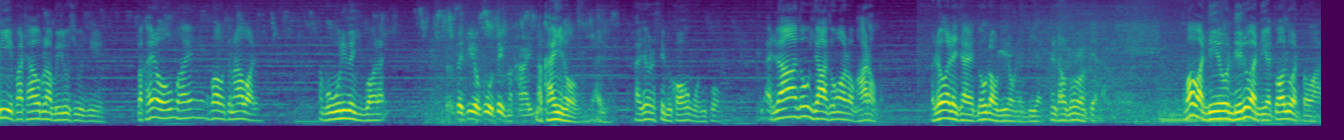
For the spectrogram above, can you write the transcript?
ပည့်ဘာထားမလားမေးလို့ရှိလို့ရှိရင်မခိုင်းတော့ဘူးဘာရဲ့ဘာကိုတနာပါတယ်အမိုးလေးပဲယူသွားလိုက်အသက်ကြီးတော့ကိုယ်တိတ်မခိုင်းမခိုင်းရင်တော့ဘူးအဲ့လိုဒါကြောင့်စိတ်မကောင်းဘူးပေါ့ဒီပေါ့အလားဆုံးအရာဆုံးကတော့9000ပဲဘလို့ကလည်းကြာရင်3000 4000နဲ့ပြီးရ2000 3000ပြတ်လာဘာမှနေတော့နေတော့ကနေရတွားလို့ကတော့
